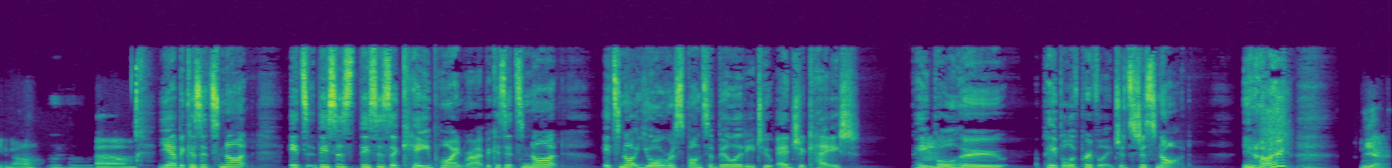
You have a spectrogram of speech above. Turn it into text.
you know hmm um Yeah, because it's not, it's, this is, this is a key point, right? Because it's not, it's not your responsibility to educate people who, people of privilege. It's just not, you know? Yeah,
